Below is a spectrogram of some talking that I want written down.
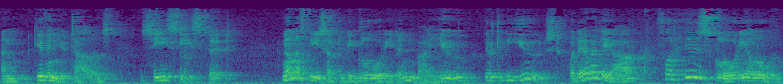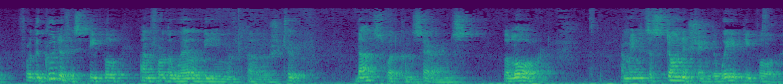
and given you talents as He sees fit. None of these are to be gloried in by you. They're to be used, whatever they are, for His glory alone, for the good of His people and for the well being of others too. That's what concerns the Lord. I mean, it's astonishing the way people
